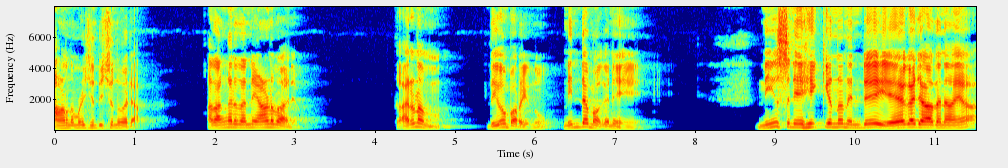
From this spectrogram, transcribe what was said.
ആണ് നമ്മൾ ചിന്തിച്ചെന്ന് വരാം. അതങ്ങനെ തന്നെയാണ് താനും. കാരണം ദൈവം പറയുന്നു നിന്റെ മകനെ നീ സ്നേഹിക്കുന്ന നിന്റെ ഏകജാതനായ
